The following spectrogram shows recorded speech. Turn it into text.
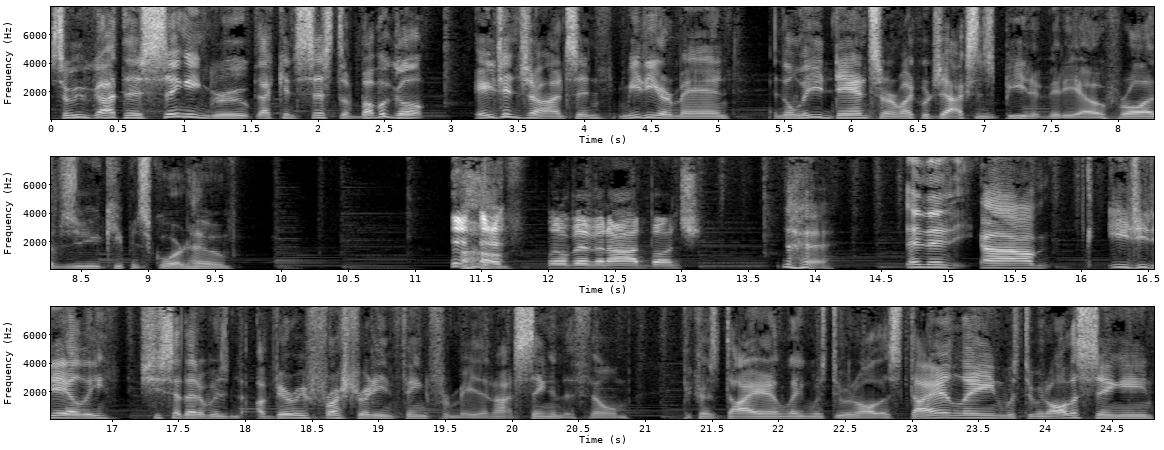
So, we've got this singing group that consists of Bubba Gump, Agent Johnson, Meteor Man, and the lead dancer in Michael Jackson's Beat It video for all of you keeping score at home. A little bit of an odd bunch. and then um, E.G. Daily, she said that it was a very frustrating thing for me to not sing in the film because Diane Lane was doing all this. Diane Lane was doing all the singing,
